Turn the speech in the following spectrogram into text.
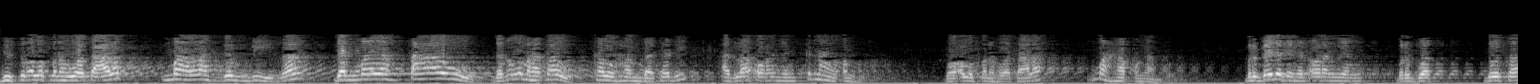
Justru Allah Subhanahu wa taala malah gembira dan malah tahu dan Allah Maha tahu kalau hamba tadi adalah orang yang kenal Allah. Bahwa Allah Subhanahu wa taala Maha Pengampun. Berbeda dengan orang yang berbuat dosa,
